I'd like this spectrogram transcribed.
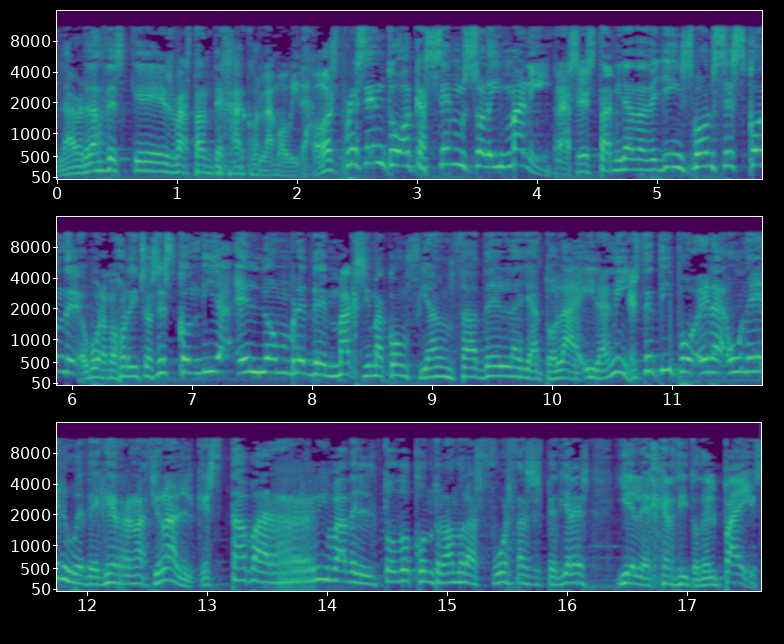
la verdad es que es bastante hardcore la movida. Os presento a Qasem Soleimani. Tras esta mirada de James Bond se esconde, o bueno, mejor dicho, se escondía el hombre de máxima confianza del ayatolá iraní. Este tipo era un héroe de guerra nacional que estaba arriba del todo controlando las fuerzas especiales y el ejército del país.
